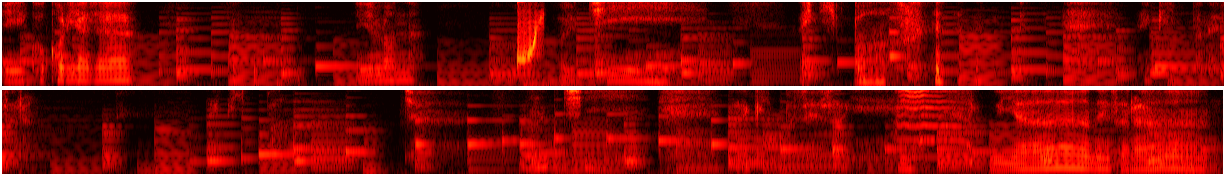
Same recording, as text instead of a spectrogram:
에이 코코리 하자. 온나? 옳지 아이 기뻐? 아이고 이뻐 내 사랑? 아이고 이뻐? 자 옳지. 아이고 이뻐 세상에. 우야 내 사랑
